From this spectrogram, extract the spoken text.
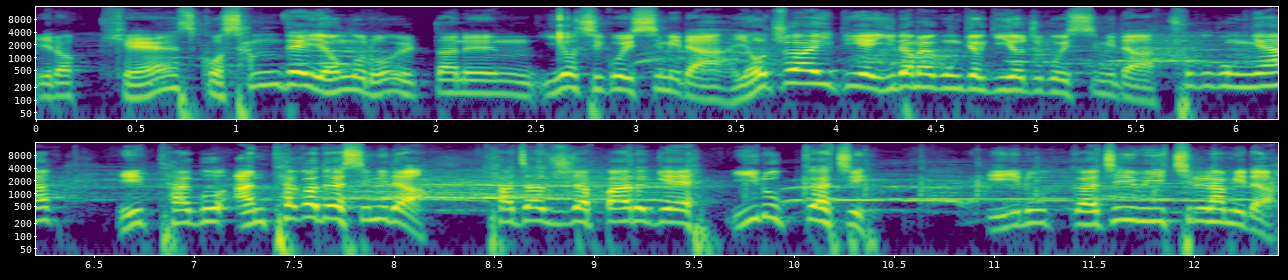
이렇게 스코어 3대 0으로 일단은 이어지고 있습니다. 여주 아이디의 이름의 공격이 이어지고 있습니다. 초구 공략 이 타구 안타가 됐습니다. 타자 주자 빠르게 2루까지 2루까지 위치를 합니다.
